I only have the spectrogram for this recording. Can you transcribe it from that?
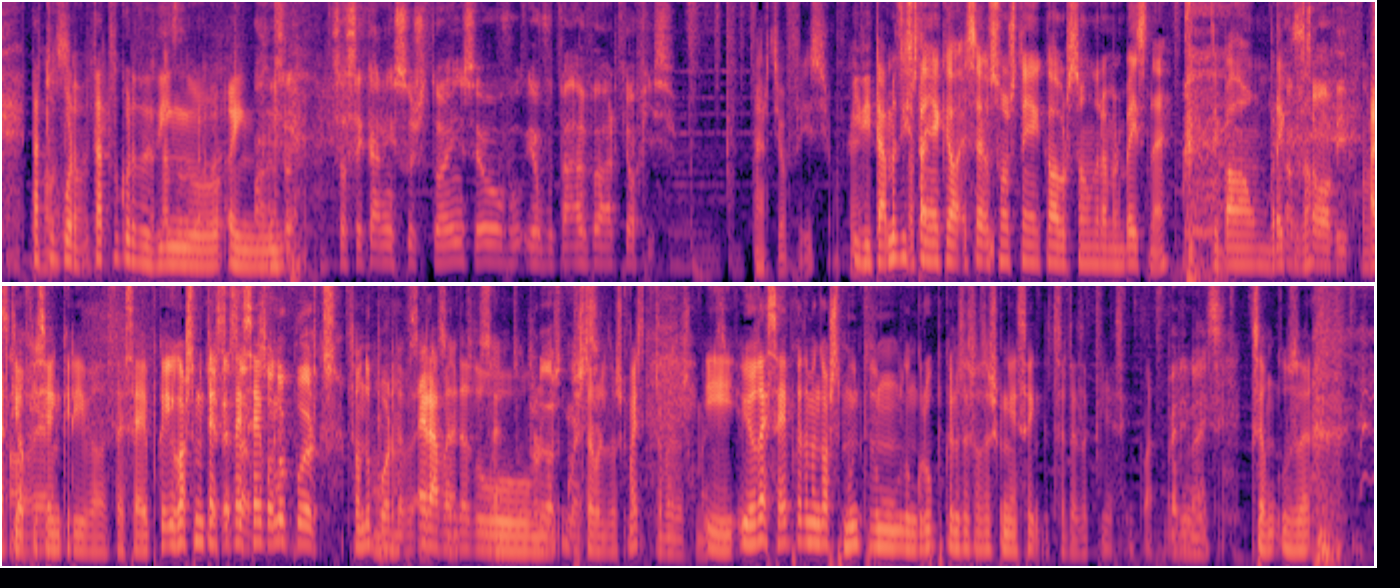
Está tudo, guarda, tá tudo guardadinho guardado. em. Se, aceitarem sugestões, eu, eu votava arte e ofício. Arte e ofício, ok. Editar, mas isto tá- têm aquela, esses os que têm aquela versão drum and bass, né? tipo, há lá um A breakzão. versão ao vivo. Arte e a Ofício é incrível dessa época. Eu gosto muito dessa, dessa época. são no Porto. São do Uhum, Porto. certo, Era a certo, banda do, certo. Trabalhadores dos Comércio. Trabalhadores de Comércio. Trabalhadores de comércio. E eu dessa época também gosto muito de um, de um grupo que eu não sei se vocês conhecem, de certeza que conhecem, claro. Very nice. Que são os.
